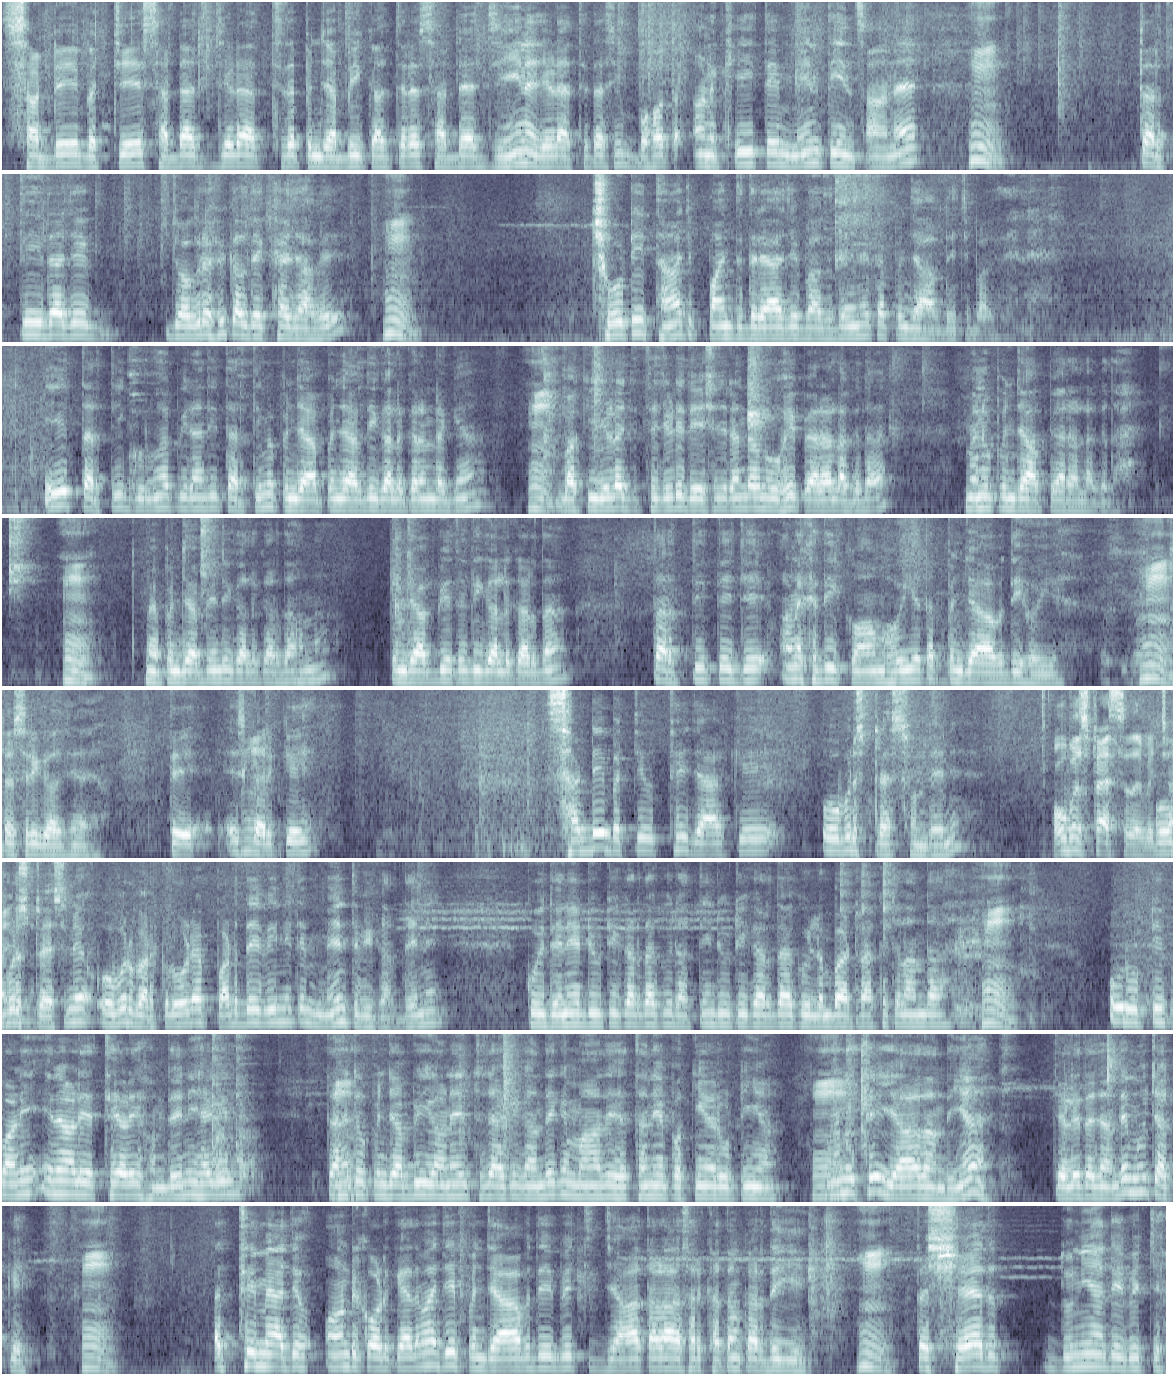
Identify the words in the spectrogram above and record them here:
ਸਾਡੇ ਬੱਚੇ ਸਾਡਾ ਜਿਹੜਾ ਇੱਥੇ ਦਾ ਪੰਜਾਬੀ ਕਲਚਰ ਹੈ ਸਾਡਾ ਜੀਨ ਹੈ ਜਿਹੜਾ ਇੱਥੇ ਦਾ ਅਸੀਂ ਬਹੁਤ ਅਣਖੀ ਤੇ ਮਿਹਨਤੀ ਇਨਸਾਨ ਹੈ। ਹੂੰ। ਧਰਤੀ ਦਾ ਜੇ ਜੀਓਗ੍ਰਾਫੀਕਲ ਦੇਖਿਆ ਜਾਵੇ ਹੂੰ। ਛੋਟੀ ਥਾਂ 'ਚ ਪੰਜ ਦਰਿਆ ਜੇ ਵਗਦੇ ਨੇ ਤਾਂ ਪੰਜਾਬ ਦੇ 'ਚ ਵਗਦੇ ਨੇ। ਇਹ ਧਰਤੀ ਗੁਰੂਆਂ ਪੀਰਾਂ ਦੀ ਧਰਤੀ ਮੈਂ ਪੰਜਾਬ ਪੰਜਾਬ ਦੀ ਗੱਲ ਕਰਨ ਲੱਗਿਆ। ਹੂੰ। ਬਾਕੀ ਜਿਹੜਾ ਜਿੱਥੇ ਜਿਹੜੇ ਦੇਸ਼ 'ਚ ਰਹਿੰਦਾ ਉਹਨੂੰ ਉਹੀ ਪਿਆਰਾ ਲੱਗਦਾ। ਮੈਨੂੰ ਪੰਜਾਬ ਪਿਆਰਾ ਲੱਗਦਾ। ਹੂੰ। ਮੈਂ ਪੰਜਾਬੀਆਂ ਦੀ ਗੱਲ ਕਰਦਾ ਹੁੰਦਾ ਪੰਜਾਬੀਅਤ ਦੀ ਗੱਲ ਕਰਦਾ। ਧਰਤੀ ਤੇ ਜੇ ਅਣਖ ਦੀ ਕੌਮ ਹੋਈ ਹੈ ਤਾਂ ਪੰਜਾਬ ਦੀ ਹੋਈ ਹੈ। ਹੂੰ। ਸਤਿ ਸ੍ਰੀ ਅਕਾਲ ਜੀ ਤੇ ਇਸ ਕਰਕੇ ਸਾਡੇ ਬੱਚੇ ਉੱਥੇ ਜਾ ਕੇ ਓਵਰ ਸਟ੍ਰੈਸ ਹੁੰਦੇ ਨੇ। ਓਵਰ ਸਟ੍ਰੈਸ ਦੇ ਵਿੱਚ ਆ ਓਵਰ। ਸਟ੍ਰੈਸ ਨੇ ਓਵਰ ਵਰਕਲੋਡ ਹੈ ਪੜ੍ਹਦੇ ਵੀ ਨਹੀਂ ਤੇ ਮਿਹਨਤ ਵੀ ਕਰਦੇ ਨੇ। ਕੋਈ ਦਿਨੇ ਡਿਊਟੀ ਕਰਦਾ ਕੋਈ ਰਾਤੀ ਡਿਊਟੀ ਕਰਦਾ ਕੋਈ ਲੰਬਾ ਟਰੱਕ ਚਲਾਉਂਦਾ। ਹੂੰ। ਉਹ ਰੋਟੀ ਪਾਣੀ ਇਹਨਾਂ ਵਾਲੇ ਇੱਥੇ ਵਾਲੇ ਹੁੰਦੇ ਨਹੀਂ ਹੈਗੇ। ਤਾਂ ਤਾਂ ਪੰਜਾਬੀ ਗਾਣੇ ਉੱਥੇ ਜਾ ਕੇ ਗਾਉਂਦੇ ਕਿ ਮਾਂ ਦੇ ਹੱਥਾਂ ਦੀਆਂ ਪੱਕੀਆਂ ਰੋਟੀਆਂ। ਉਹਨਾਂ ਨੂੰ ਉੱਥੇ ਯਾਦ ਆਉਂਦੀਆਂ। ਚਲੇ ਤਾਂ ਜਾਂਦੇ ਮੂੰਹ ਚੱਕ ਕੇ। ਹੂੰ। ਇੱਥੇ ਮੈਂ ਅੱਜ ਔਨ ਰਿਕਾਰਡ ਕਹਿ ਦਵਾਂ ਜੇ ਪੰਜਾਬ ਦੇ ਵਿੱਚ ਜਾਤ ਵਾਲਾ ਅਸਰ ਖਤਮ ਕਰ ਦਈਏ ਹੂੰ। ਤਾਂ ਸ਼ਾਇਦ ਦੁਨੀਆ ਦੇ ਵਿੱਚ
